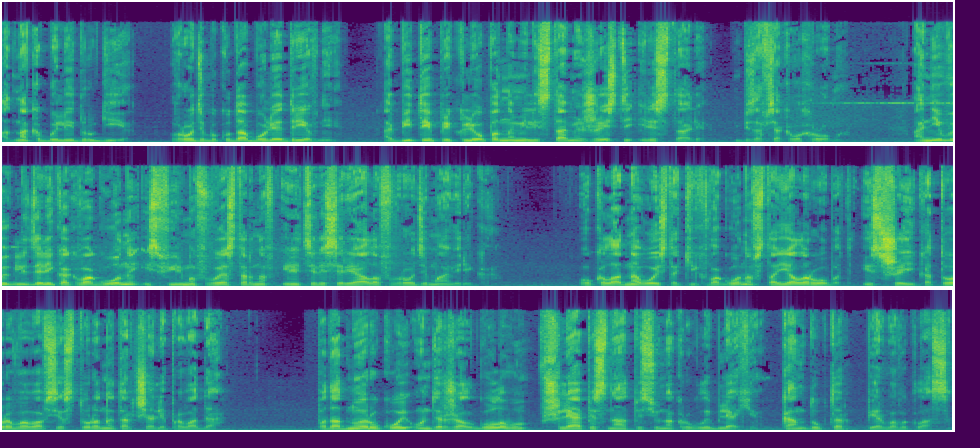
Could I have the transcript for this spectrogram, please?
Однако были и другие, вроде бы куда более древние, обитые приклепанными листами жести или стали, безо всякого хрома. Они выглядели как вагоны из фильмов вестернов или телесериалов вроде «Маверика». Около одного из таких вагонов стоял робот, из шеи которого во все стороны торчали провода. Под одной рукой он держал голову в шляпе с надписью на круглой бляхе «Кондуктор первого класса».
